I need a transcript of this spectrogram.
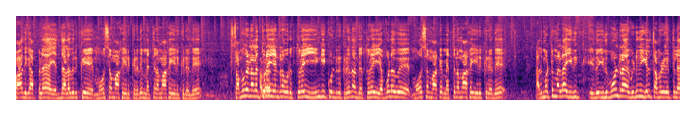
பாதுகாப்பில் எந்த அளவிற்கு மோசமாக இருக்கிறது மெத்தனமாக இருக்கிறது சமூக நலத்துறை என்ற ஒரு துறை இயங்கிக் கொண்டிருக்கிறது. அந்த துறை எவ்வளவு மோசமாக மெத்தனமாக இருக்கிறது? அது மட்டுமல்ல இது இது இது போன்ற விடுதிகள் தமிழகத்தில்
